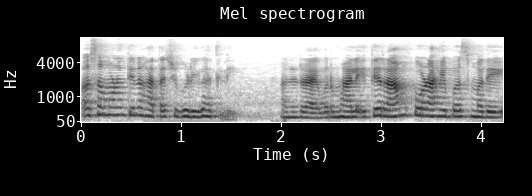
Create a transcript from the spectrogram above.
असं म्हणून तिनं हाताची घडी घातली. आणि ड्रायव्हर म्हणाले इथे राम कोण आहे बसमध्ये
